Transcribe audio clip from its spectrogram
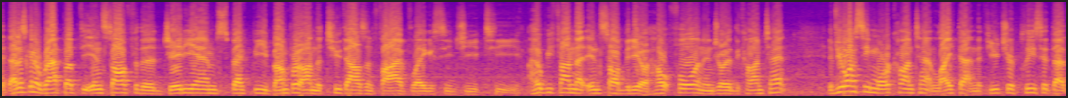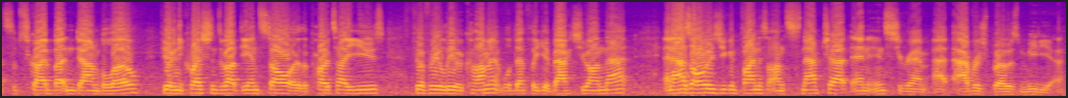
Alright, that is going to wrap up the install for the JDM Spec B bumper on the 2005 Legacy GT. I hope you found that install video helpful and enjoyed the content. If you want to see more content like that in the future, please hit that subscribe button down below. If you have any questions about the install or the parts I use, feel free to leave a comment. We'll definitely get back to you on that. And as always, you can find us on Snapchat and Instagram at Average Bros Media.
